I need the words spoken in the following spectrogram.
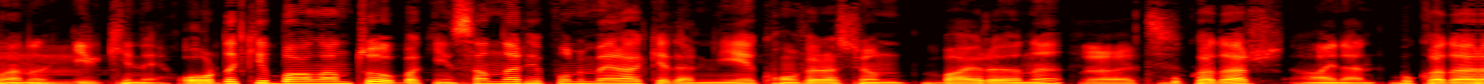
Klan'ı Hmm. ilkini. Oradaki bağlantı o. Bak insanlar hep onu merak eder. Niye konfederasyon bayrağını Evet. bu kadar aynen bu kadar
